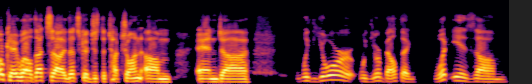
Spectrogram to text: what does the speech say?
Okay, well that's uh, that's good just to touch on. Um, and uh, with your with your belting, what is um,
